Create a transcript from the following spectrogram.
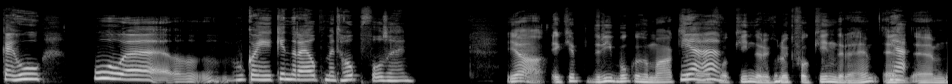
Kijk, hoe, hoe, eh, hoe kan je kinderen helpen met hoopvol zijn? Ja, ik heb drie boeken gemaakt Ja. eh, voor kinderen. Geluk voor kinderen. Hè. En, Ja. ehm,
